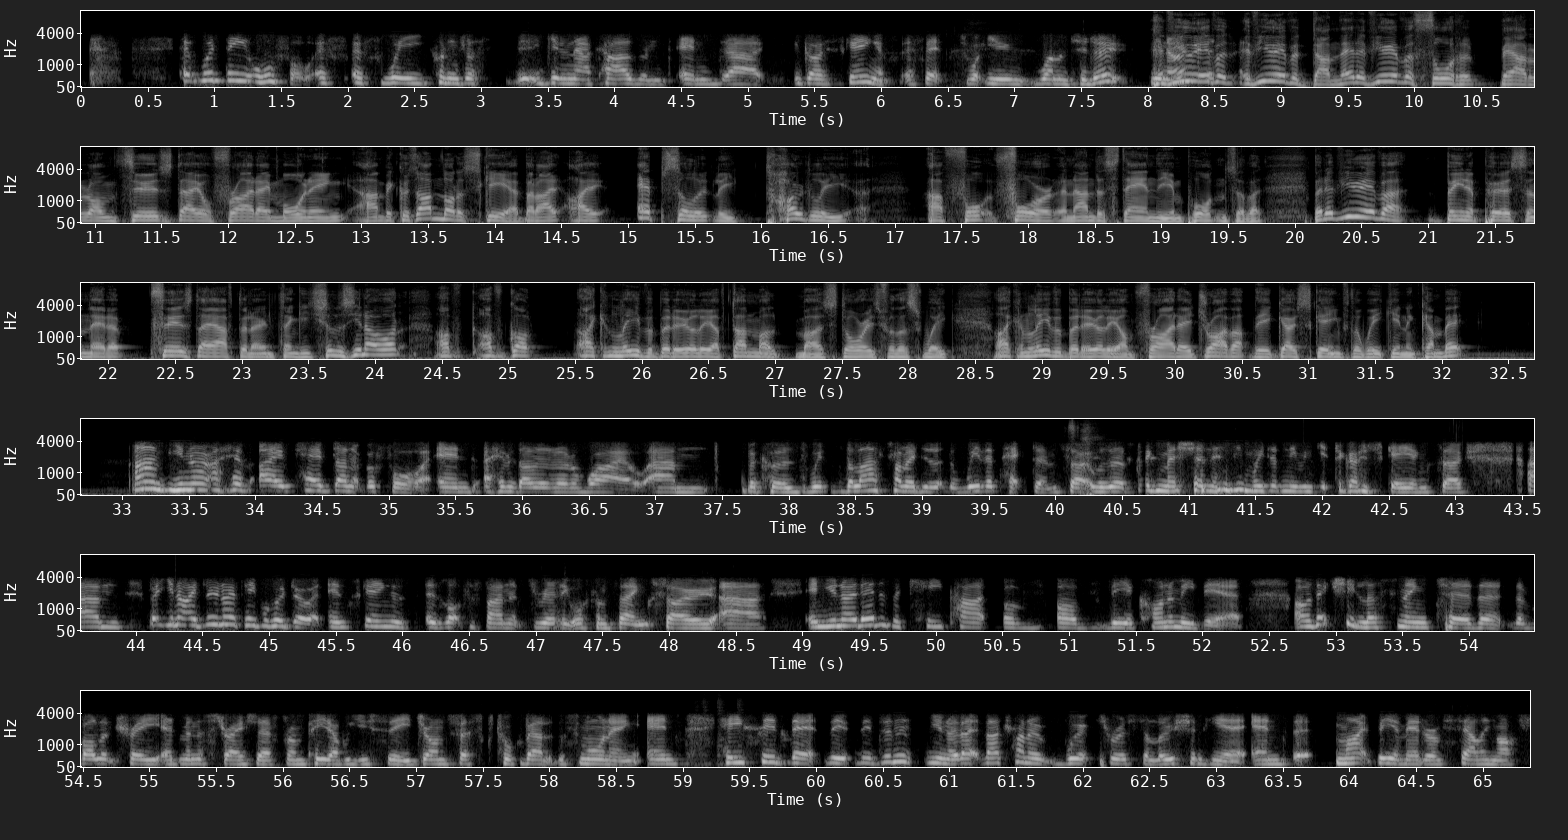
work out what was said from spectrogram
it would be awful if, if we couldn't just get in our cars and and uh, go skiing if, if that's what you wanted to do. You have know? you ever have you ever done that? Have you ever thought about it on Thursday or Friday morning? Um, because I'm not a skier, but I, I absolutely, totally uh, are for, for it and understand the importance of it. But have you ever been a person that a Thursday afternoon thinking, you know what, I've, I've got I can leave a bit early. I've done my, my stories for this week. I can leave a bit early on Friday, drive up there, go skiing for the weekend, and come back. Um, you know, I have I have done it before, and I haven't done it in a while. Um, because we, the last time I did it, the weather packed in, so it was a big mission, and then we didn't even get to go skiing. So, um, but you know, I do know people who do it, and skiing is, is lots of fun. It's a really awesome thing. So, uh, and you know, that is a key part of of the economy there. I was actually listening to the the voluntary administrator from PwC, John Fisk, talk about it this morning, and he said that they, they didn't, you know, they, they're trying to work through a solution here, and it might be a matter of selling off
